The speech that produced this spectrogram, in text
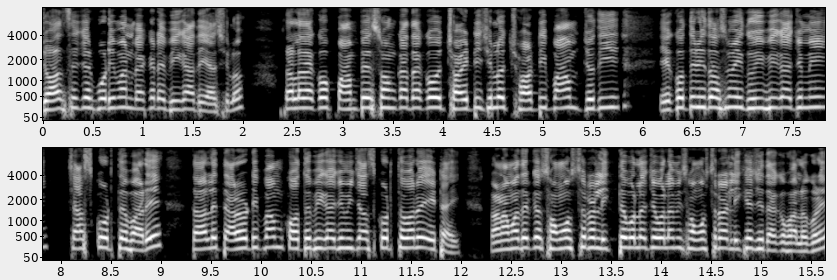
জলসেচের পরিমাণ ব্যাকেটে বিঘা দেওয়া ছিল। তাহলে দেখো পাম্পের সংখ্যা দেখো, ছয়টি ছিল, ছটি পাম্প যদি একত্রিশ দশমিক দুই বিঘা জমি চাষ করতে পারে, তাহলে তেরোটি পাম্প কত বিঘা জমি চাষ করতে পারবে এটাই। কারণ আমাদেরকে সমস্তটা লিখতে বলেছে বলে আমি সমস্তটা লিখেছি, দেখো ভালো করে।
